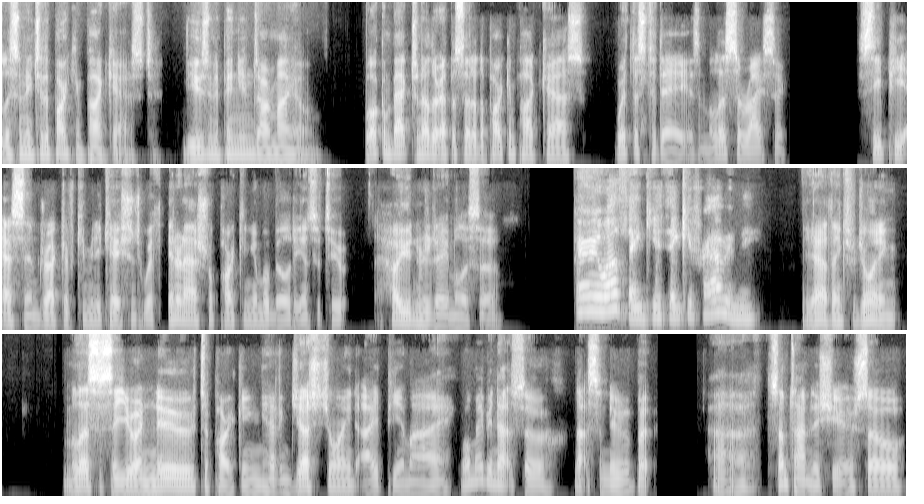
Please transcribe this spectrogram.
You're listening to the Parking Podcast. Views and opinions are my own. Welcome back to another episode of the Parking Podcast. With us today is Melissa Rysak, CPSM, Director of Communications with International Parking and Mobility Institute. How are you doing today, Melissa? Very well, thank you. Thank you for having me. Yeah, thanks for joining. Melissa, so you are new to parking, having just joined IPMI. Well, maybe not so not so new, but uh, sometime this year. So,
